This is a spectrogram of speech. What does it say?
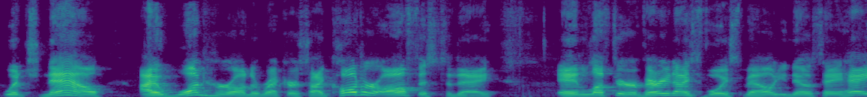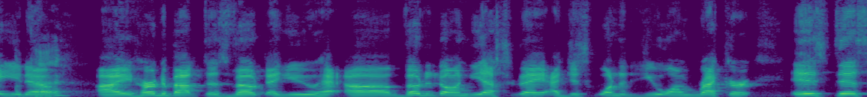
Which now I want her on the record. So I called her office today and left her a very nice voicemail, you know, saying, Hey, you okay. know, I heard about this vote that you uh, voted on yesterday. I just wanted you on record. Is this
